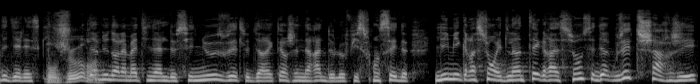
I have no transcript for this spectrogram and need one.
Didier Lesky. Bonjour. Bienvenue dans la matinale de CNews. Vous êtes le directeur général de l'Office français de l'immigration et de l'intégration. C'est-à-dire que vous êtes chargé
